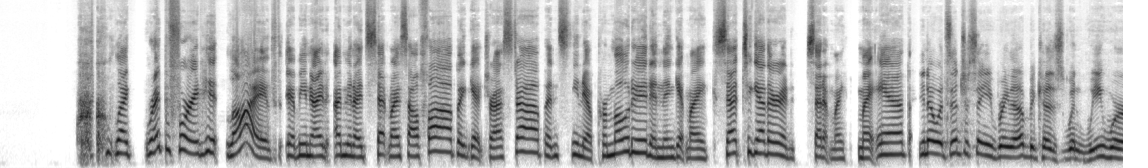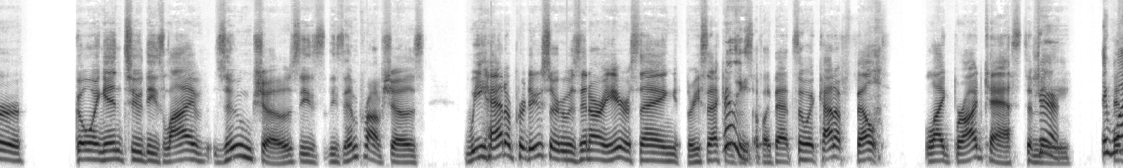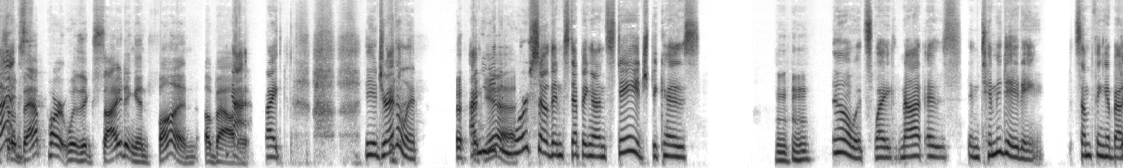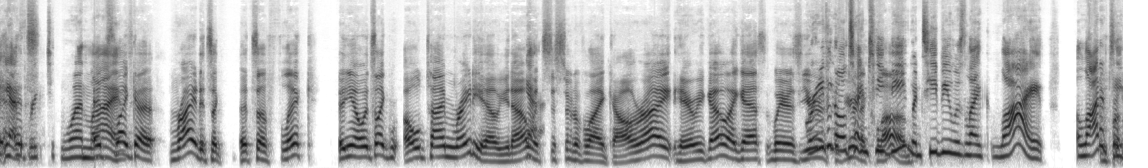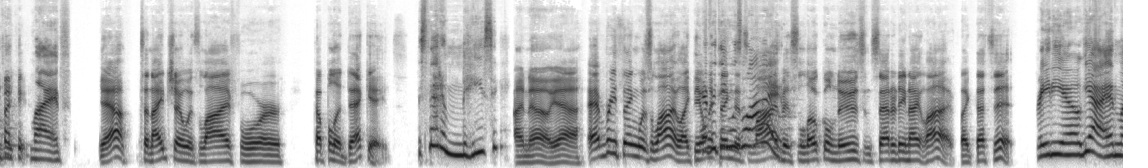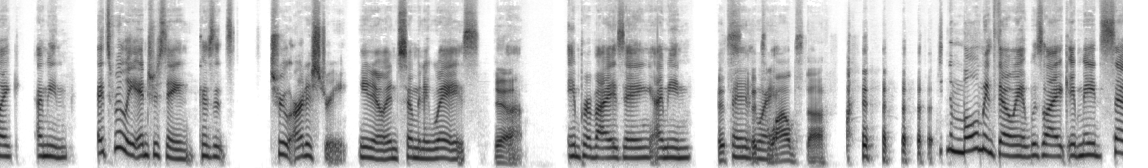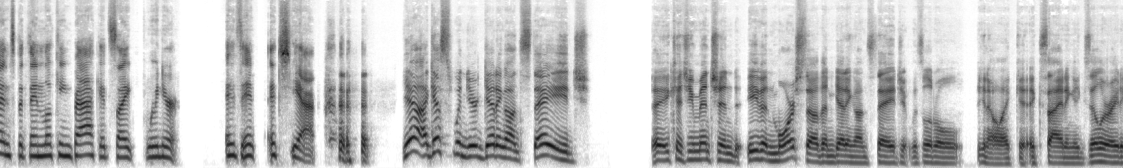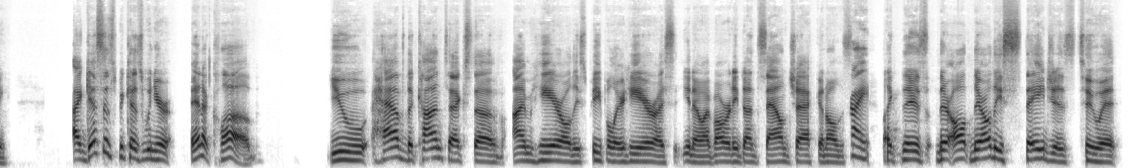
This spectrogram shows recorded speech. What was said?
like right before it hit live. I mean, I, I mean, I'd set myself up and get dressed up and you know promoted, and then get my set together and set up my my amp. You know, it's interesting you bring that up because when we were going into these live Zoom shows, these these improv shows, we had a producer who was in our ear saying three seconds Really? and stuff like that. So it kind of felt like broadcast to Sure. me. It And was so that part was exciting and fun about yeah, it. like the adrenaline. I mean, even more so than stepping on stage because Mhm. no, it's like not as intimidating. Something about Yeah, yeah, it's- one live. It's like a right. It's a it's a flick. You know, it's like old time radio. You know, Yeah. it's just sort of like, all right, here we go. I guess. Whereas you're or even old you're in a time TV when TV was like live. A lot of TV Right. live. Yeah, Tonight Show was live for a couple of decades. Isn't that amazing? I know. Yeah, everything was live. Like the only Everything thing that's live. live. is local news and Saturday Night Live. Like that's it. Radio, yeah, and like I mean, it's really interesting because it's true artistry, you know, in so many ways. Yeah, Uh, Improvising. I mean, it's anyway. it's wild stuff. in the moment though it was like it made sense but then looking back it's like when you're it's it, it's yeah yeah, I guess when you're getting on stage, because you mentioned even more so than getting on stage, it was a little, you know, like exciting, exhilarating. I guess it's because when you're in a club, you have the context of I'm here, all these people are here. I, you know, I've already done sound check and all this. right Like there's there all there are all these stages to it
